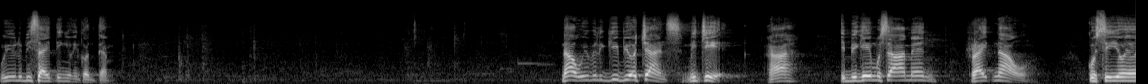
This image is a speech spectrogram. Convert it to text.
we will be citing you in contempt. Now, we will give you a chance, Michi. Ha? Ibigay mo sa amin right now kung sino,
